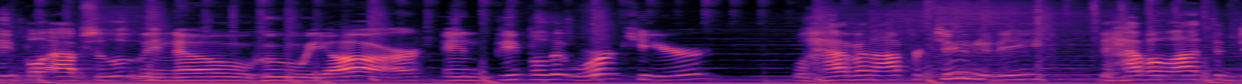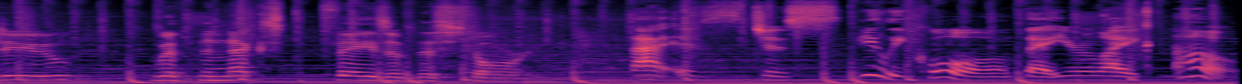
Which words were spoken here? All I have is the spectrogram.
people absolutely know who we are, and people that work here will have an opportunity to have a lot to do with the next phase of this story. That is just really cool that you're like, oh,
